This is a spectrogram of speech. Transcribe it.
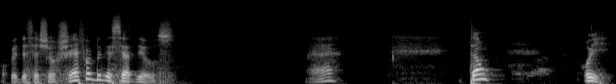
Obedecer seu chefe ou obedecer a Deus? Né? Então, oi.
